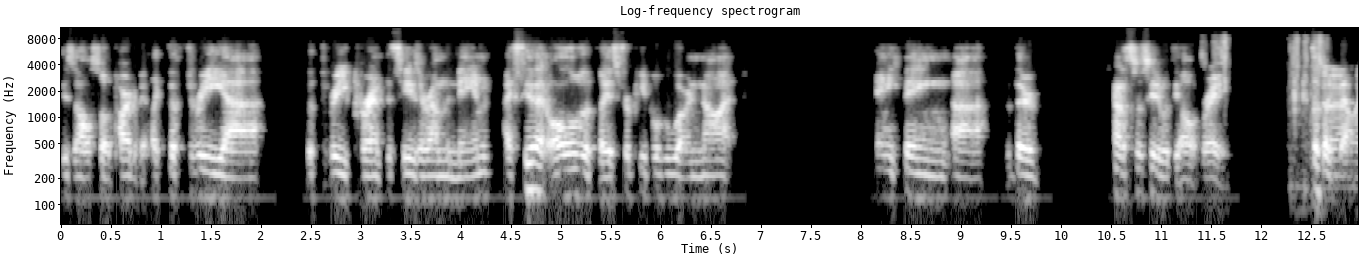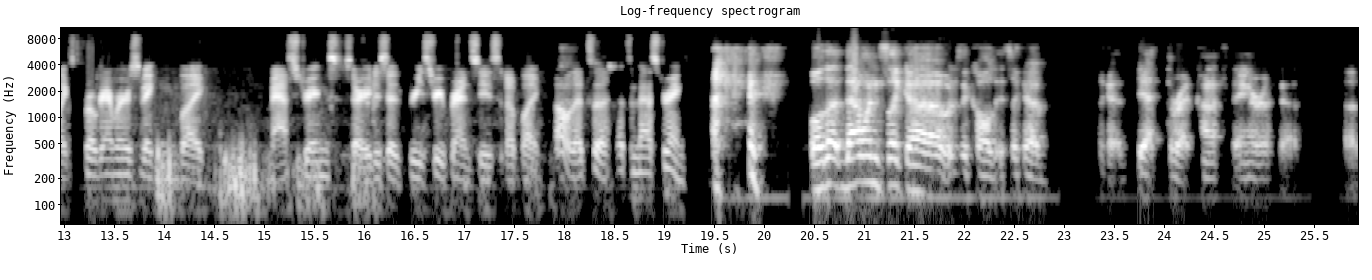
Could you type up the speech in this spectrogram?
is also a part of it. Like the three, uh, the three parentheses around the name. I see that all over the place for people who are not anything. Uh, they're not associated with the alt right. So like like programmers making like mass strings. Sorry, you just said three three parentheses, and I'm like, oh, that's a that's a mass string. Well, that that one's like a what is it called? It's like a like a death threat kind of thing, or like a, a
